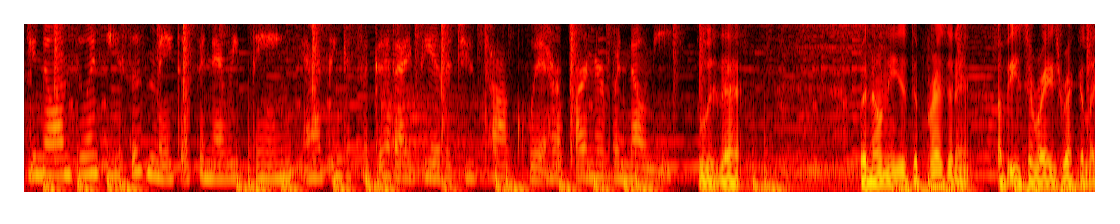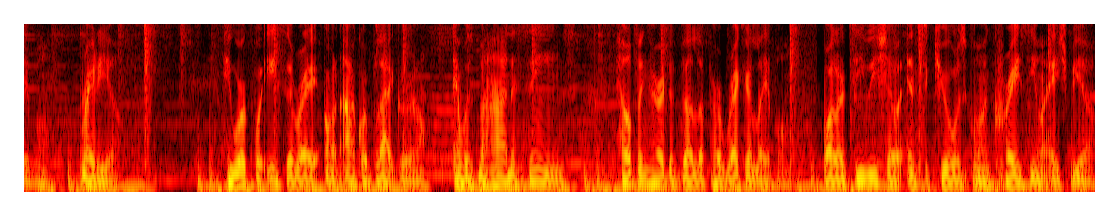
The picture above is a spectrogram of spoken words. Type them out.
You know I'm doing Issa's makeup and everything, and I think it's a good idea that you talk with her partner Benoni. Who is that? Benoni is the president of Issa Rae's record label, Raedio. He worked with Issa Rae on Awkward Black Girl and was behind the scenes helping her develop her record label while her TV show Insecure was going crazy on HBO.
